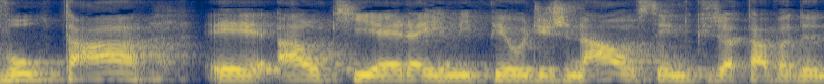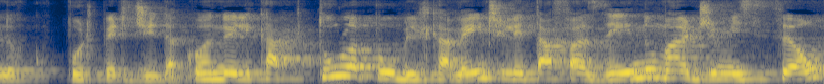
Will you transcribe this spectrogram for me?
voltar é, ao que era a MP original, sendo que já estava dando por perdida. Quando ele capitula publicamente, ele está fazendo uma admissão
